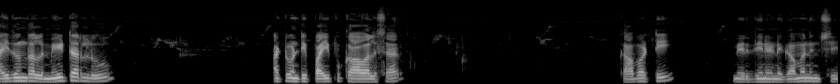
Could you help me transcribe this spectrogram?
ఐదు వందల మీటర్లు అటువంటి పైపు కావాలి సార్. కాబట్టి మీరు దీనిని గమనించి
